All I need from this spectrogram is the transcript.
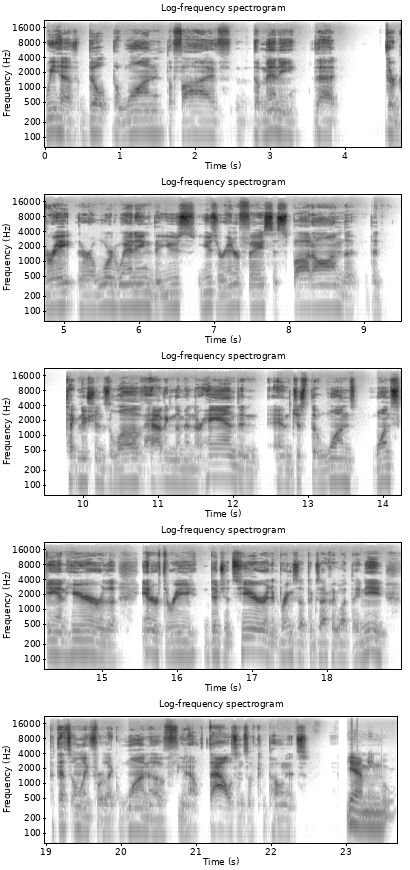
we have built the one the five the many that they're great. They're award winning. The use, user interface is spot on. The, the technicians love having them in their hand and, and just the one, one scan here or the enter three digits here and it brings up exactly what they need. But that's only for like one of, you know, thousands of components. Yeah. I mean,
